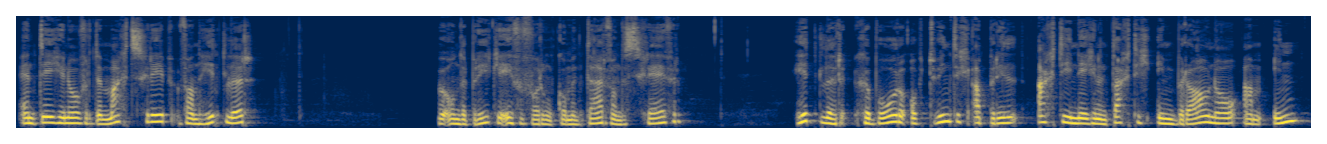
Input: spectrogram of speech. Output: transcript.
en tegenover de machtsgreep van Hitler. We onderbreken even voor een commentaar van de schrijver. Hitler, geboren op 20 april 1889 in Braunau am Inn,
